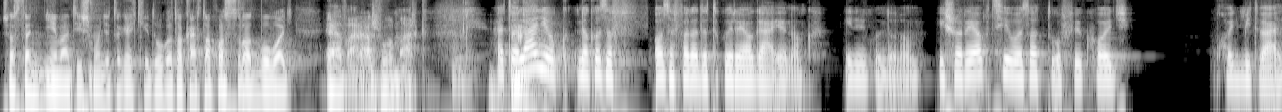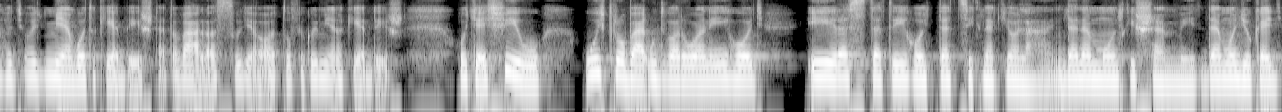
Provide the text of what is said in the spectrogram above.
és aztán nyilván is mondjatok egy-két dolgot, akár tapasztalatból, vagy elvárásból, Márk. Hát a lányoknak az a az a feladatok, hogy reagáljanak. Én úgy gondolom. És a reakció az attól függ, hogy hogy mit vált, hogy, hogy milyen volt a kérdés. Tehát a válasz ugye attól függ, hogy milyen a kérdés. Hogyha egy fiú úgy próbál udvarolni, hogy érezteti, hogy tetszik neki a lány, de nem mond ki semmit, de mondjuk egy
